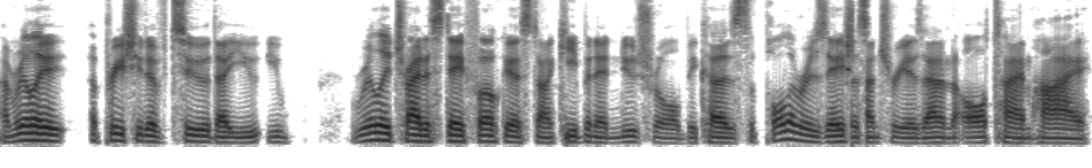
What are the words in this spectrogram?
I'm really appreciative too that you you really try to stay focused on keeping it neutral because the polarization of the country is at an all time high,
